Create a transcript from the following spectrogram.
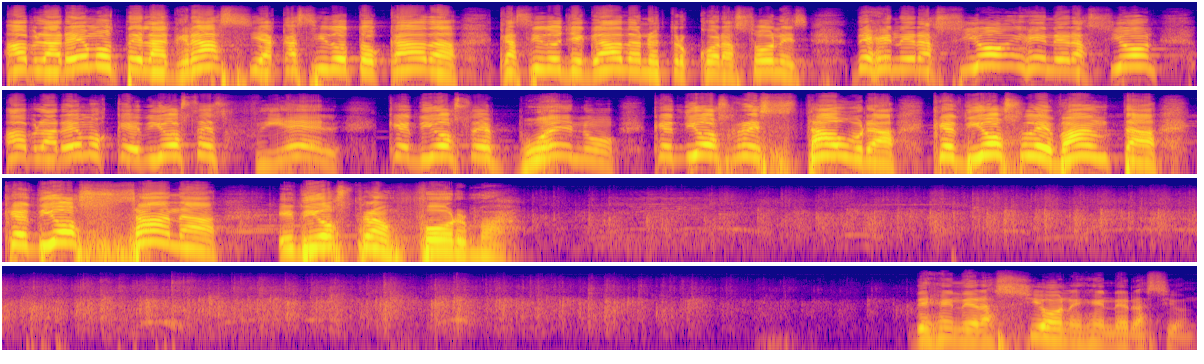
hablaremos de la gracia que ha sido tocada, que ha sido llegada a nuestros corazones. De generación en generación hablaremos que Dios es fiel, que Dios es bueno, que Dios restaura, que Dios levanta, que Dios sana y Dios transforma. De generación en generación.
